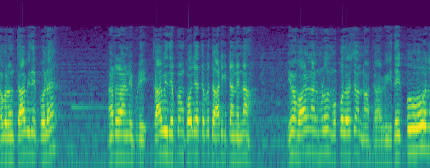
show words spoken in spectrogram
அப்புறம் தாவிதை போல நடரான் இப்படி தாவீது எப்பவும் கோலியாத்தை பார்த்து ஆடிக்கிட்டானேன்னா இவன் வாழ்நாள் முழுவதும் முப்பது வருஷம் நான் தாவிதை போல.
